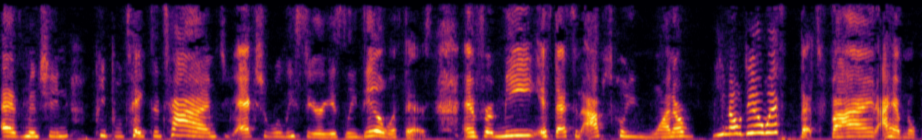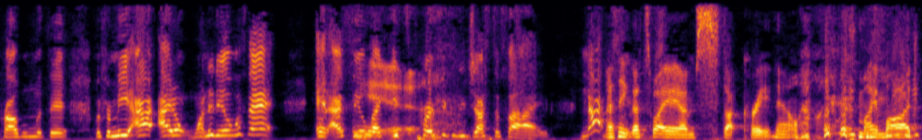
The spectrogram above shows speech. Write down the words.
as mentioned, people take the time to actually seriously deal with this. And for me, if that's an obstacle you want to, you know, deal with, that's fine. I have no problem with it. But for me, I I don't want to deal with that, and I feel like it's perfectly justified Not I think that's why I'm stuck right now with my mod.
